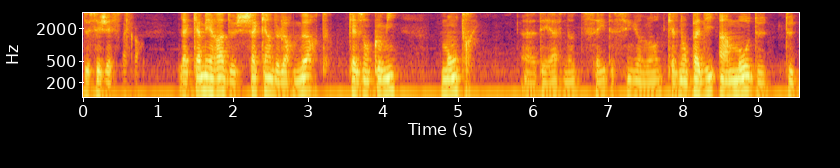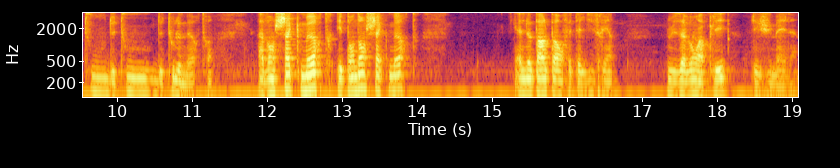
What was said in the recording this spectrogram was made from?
de ces gestes. La caméra de chacun de leurs meurtres qu'elles ont commis montre euh, they have not said a single word qu'elles n'ont pas dit un mot de, de tout de tout de tout le meurtre. Avant chaque meurtre et pendant chaque meurtre, elles ne parlent pas en fait, elles disent rien. Nous les avons appelées les jumelles.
